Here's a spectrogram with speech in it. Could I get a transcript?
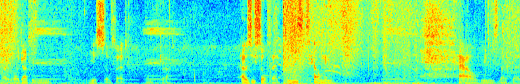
Alright, well I got the root. He is so fed. Oh my god. How is he so fed? Please tell me how he was that fed.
